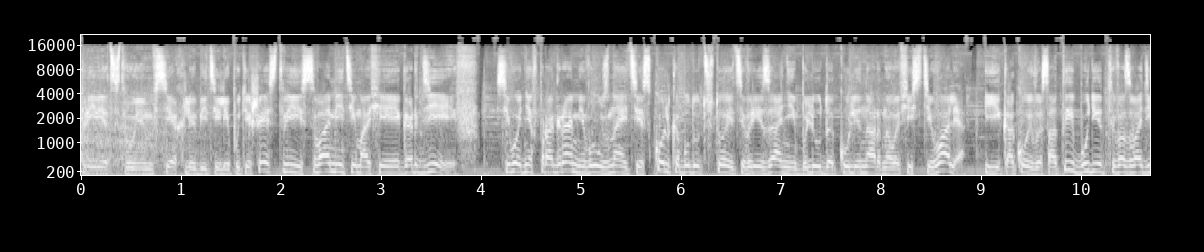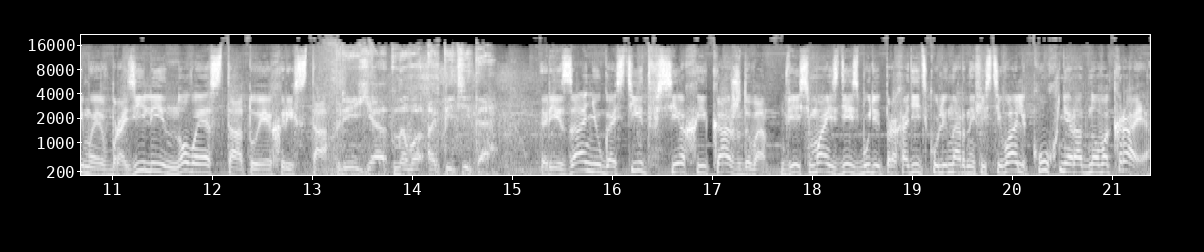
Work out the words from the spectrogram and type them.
Приветствуем всех любителей путешествий, с вами Тимофей Гордеев. Сегодня в программе вы узнаете, сколько будут стоить в Рязани блюда кулинарного фестиваля и какой высоты будет возводимая в Бразилии новая статуя Христа. Приятного аппетита! Рязань угостит всех и каждого. Весь май здесь будет проходить кулинарный фестиваль «Кухня родного края».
